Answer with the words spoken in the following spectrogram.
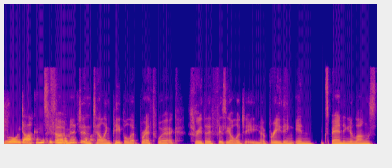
Roy Darkins. who's So imagine telling people that breath work through the physiology of breathing in, expanding your lungs,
